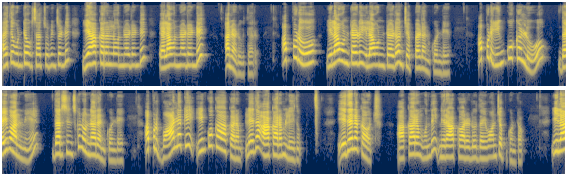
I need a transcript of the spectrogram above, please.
అయితే ఉంటే ఒకసారి చూపించండి. ఏ ఆకారంలో ఉన్నాడండి? ఎలా ఉన్నాడండి? అని అడుగుతారు. అప్పుడు ఇలా ఉంటాడు, ఇలా ఉంటాడు అని చెప్పాడు అనుకోండి అప్పుడు ఇంకొకళ్ళు దైవాన్ని దర్శించుకుని ఉన్నారనుకోండి. అప్పుడు వాళ్ళకి ఇంకొక ఆకారం లేదా ఆకారం లేదు. ఏదైనా కావచ్చు. ఆకారం ఉంది, నిరాకారుడు దైవం అని చెప్పుకుంటాం. ఇలా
